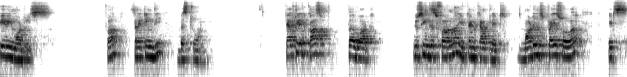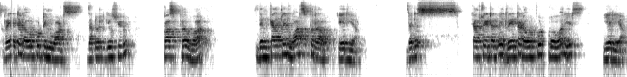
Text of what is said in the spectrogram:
PV models for selecting the best one. Calculate cost per watt. Using this formula, you can calculate module's price over its rated output in watts. That will gives you cost per watt. Then calculate watts per hour area. That is calculated by rated output over its area.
